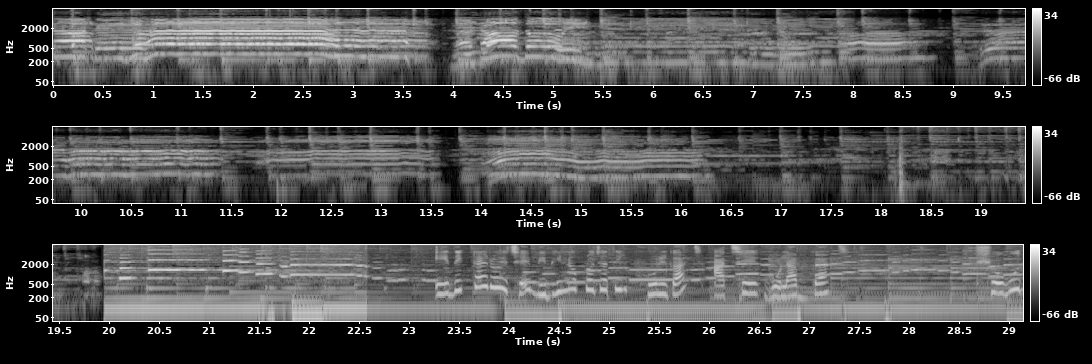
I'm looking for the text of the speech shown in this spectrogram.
কাটে হ্যাঁ এই দিকটায় রয়েছে বিভিন্ন প্রজাতির ফুল গাছ, আছে গোলাপ গাছ। সবুজ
